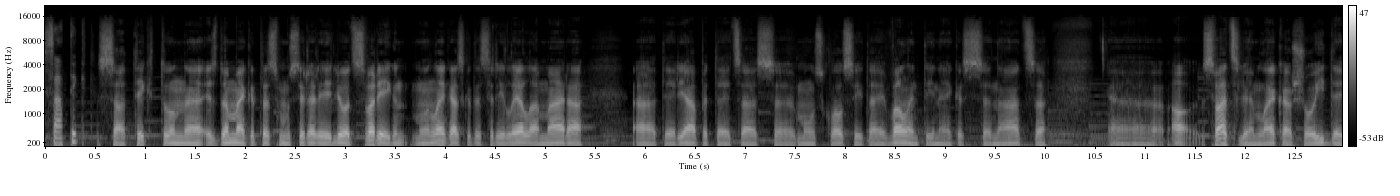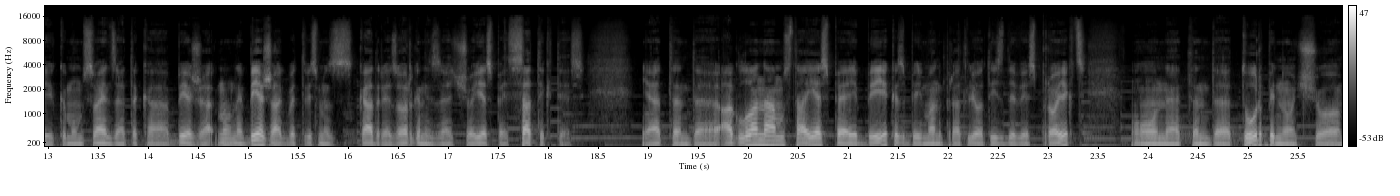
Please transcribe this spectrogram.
satikt. satikt un uh, es domāju, ka tas mums ir arī ļoti svarīgi, un man liekas, ka tas arī lielā mērā uh, te ir jāpateicās uh, mūsu klausītājai Valentīnai, kas uh, nāca uh, svētceļojuma laikā šo ideju, ka mums vajadzētu tā kā biežāk, nu ne biežāk, bet vismaz kādreiz organizēt šo iespēju satikties. Ja, tad uh, Aglonā mums tā iespēja bija, kas bija, manuprāt, ļoti izdevies projekts, un uh, tad uh, turpinot šo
